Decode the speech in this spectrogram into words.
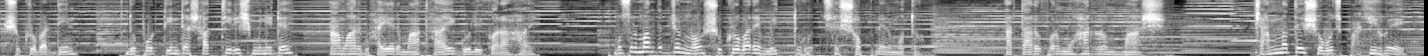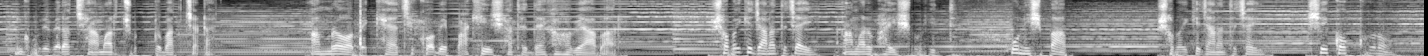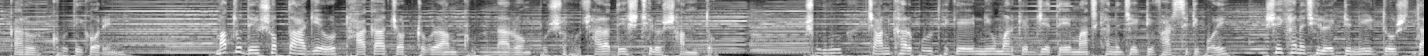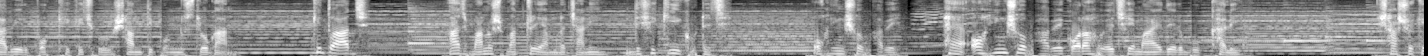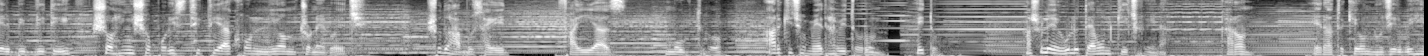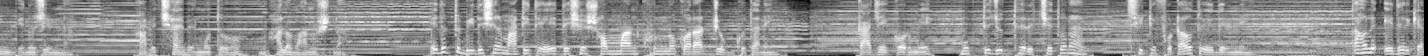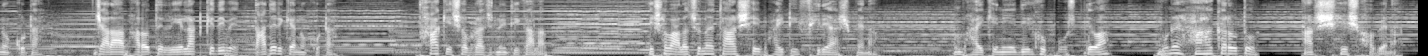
শুক্রবার দিন, দুপুর তিনটা সাতত্রিশ মিনিটে আমার ভাইয়ের মাথায় গুলি করা হয়। মুসলমানদের জন্য শুক্রবারে মৃত্যু হচ্ছে স্বপ্নের মতো। আর তার উপর মোহাররম মাস। জান্নাতে সবুজ পাখি হয়ে ঘুরে বেড়াচ্ছে আমার ছোট্ট বাচ্চাটা। আমরাও অপেক্ষায় আছি কবে পাখির সাথে দেখা হবে আবার। সবাইকে জানাতে চাই আমার ভাই শহীদ ও নিষ্পাপ। সবাইকে জানাতে চাই সে কখনো কারোর ক্ষতি করেনি। মাত্র দেড় সপ্তাহ আগেও ঢাকা, চট্টগ্রাম, খুলনা, রংপুর সহ সারা দেশ ছিল শান্ত। শুধু চানখারপুল থেকে নিউ মার্কেট যেতে মাঝখানে যে একটি ভার্সিটি পড়ে, সেখানে ছিল একটি নির্দোষ দাবির পক্ষে কিছু শান্তিপূর্ণ স্লোগান। কিন্তু আজ আজ মানুষ মাত্রই আমরা জানি দেশে কি ঘটেছে। অহিংসভাবে। হ্যাঁ অহিংসভাবে করা হয়েছে মায়েদের বুক খালি। শাসকের বিবৃতি, সহিংস পরিস্থিতি এখন নিয়ন্ত্রণে রয়েছে। শুধু আবু সাইদ, ফাইয়াজ, মুগ্ধ, আর কিছু মেধাবী তরুণ, এই তো। আসলে এগুলো তেমন কিছুই না। কারণ, এরা তো কেউ নজিরবিহীন বেনজির না। আবেদ সাহেবের মতো ভালো মানুষ না। এদের তো বিদেশের মাটিতে দেশের সম্মান ক্ষুণ্ণ করার যোগ্যতা নেই। কাজে, কর্মে মুক্তিযুদ্ধের চেতনার ছিটে ফোটাও তো এদের নেই। তাহলে এদের কেন কোটা? যারা ভারতের রেল আটকে দেবে, তাদের কেন কোটা? থাক এসব রাজনৈতিক আলাপ। এসব আলোচনায় তার সেই ভাইটি ফিরে আসবে না। ভাইকে নিয়ে দীর্ঘ পোস্ট দেওয়া, মনের হাহাকারও তো আর শেষ হবে না।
